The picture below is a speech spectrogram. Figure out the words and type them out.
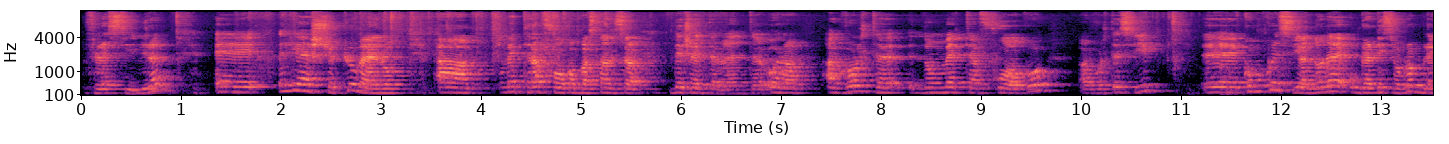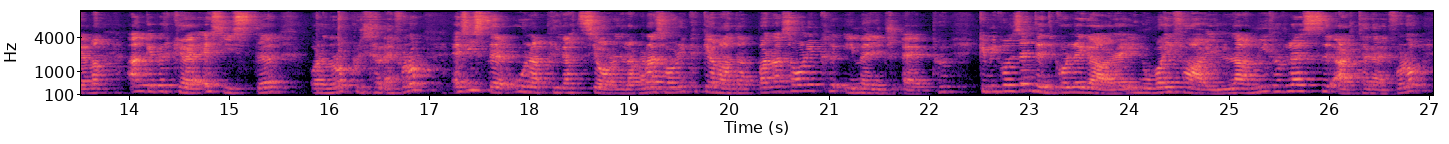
flessibile, e riesce più o meno a mettere a fuoco abbastanza decentemente. Ora, a volte non mette a fuoco, a volte sì, eh, comunque sia non è un grandissimo problema anche perché esiste, ora non ho qui il telefono, esiste un'applicazione della Panasonic chiamata Panasonic Image App che mi consente di collegare in wifi la mirrorless al telefono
